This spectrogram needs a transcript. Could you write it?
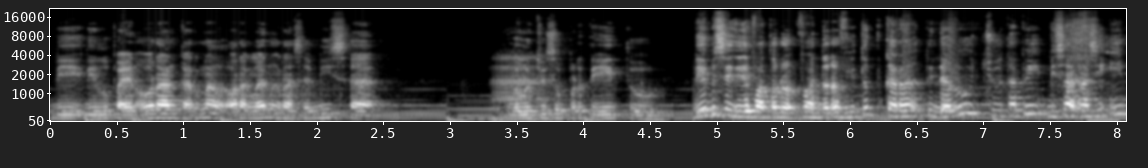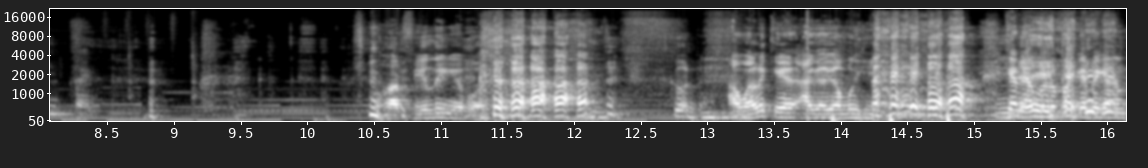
di- dilupain orang karena orang lain ngerasa bisa. Ah. Ngelucu seperti itu. Dia bisa jadi father, father of YouTube karena tidak lucu, tapi bisa ngasih impact. oh, hard feeling ya, bos. Kok awalnya kayak agak-agak menghina. Kenapa lu pakai pegang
